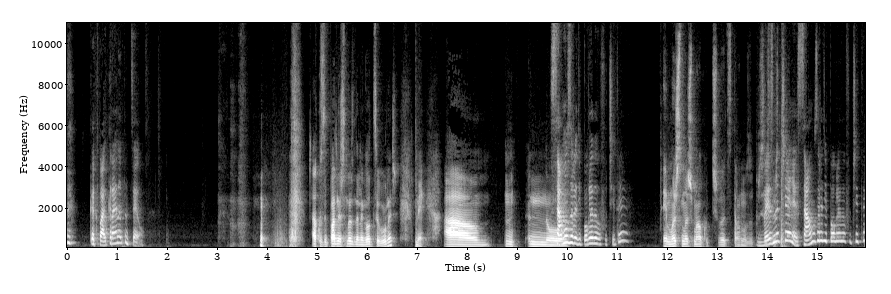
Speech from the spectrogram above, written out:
Каква е крайната цел? Ако се паднеш мъж да не го целунеш. Не. А, но... Само заради погледа в очите? Е, мъж с мъж малко ще бъде странно за Без присъствие. значение. Само заради погледа в очите?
